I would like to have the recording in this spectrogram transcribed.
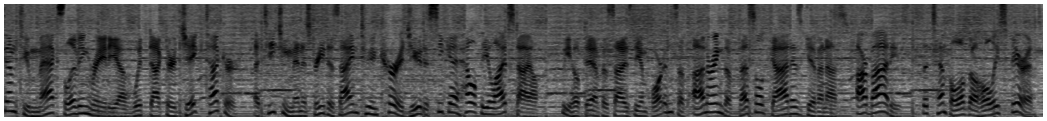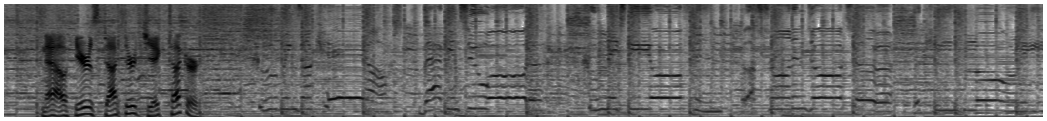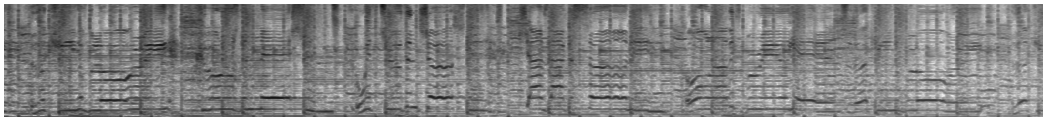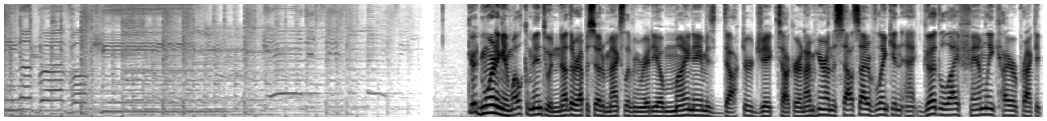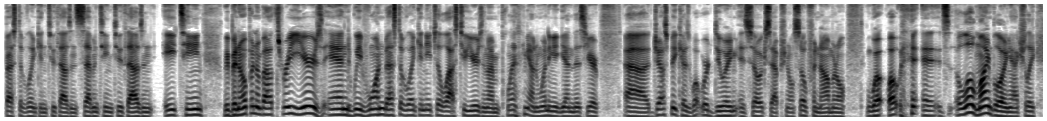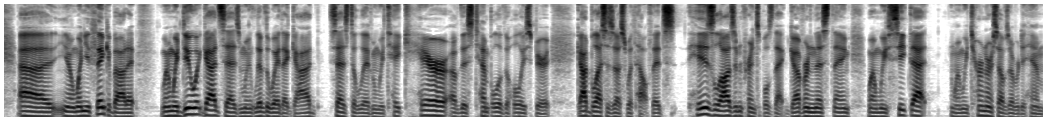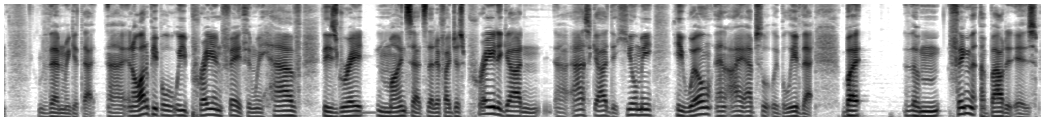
Welcome to Max Living Radio with Dr. Jake Tucker, a teaching ministry designed to encourage you to seek a healthy lifestyle. We hope to emphasize the importance of honoring the vessel God has given us, our bodies, the temple of the Holy Spirit. Now, here's Dr. Jake Tucker. Good morning and welcome into another episode of Max Living Radio. My name is Dr. Jake Tucker and I'm here on the south side of Lincoln at Good Life Family Chiropractic Best of Lincoln 2017 2018. We've been open about three years and we've won Best of Lincoln each of the last two years, and I'm planning on winning again this year uh, just because what we're doing is so exceptional, so phenomenal. What, what, it's a little mind blowing actually, uh, you know, when you think about it when we do what God says and we live the way that God says to live and we take care of this temple of the Holy Spirit, God blesses us with health. It's His laws and principles that govern this thing. When we seek that, when we turn ourselves over to Him, then we get that. Uh, and a lot of people, we pray in faith and we have these great mindsets that if I just pray to God and uh, ask God to heal me, He will. And I absolutely believe that. But the thing about it is,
